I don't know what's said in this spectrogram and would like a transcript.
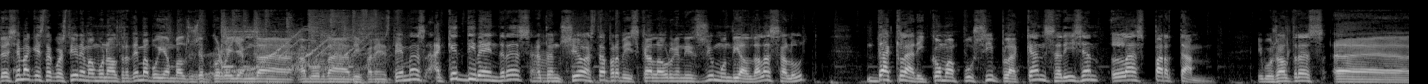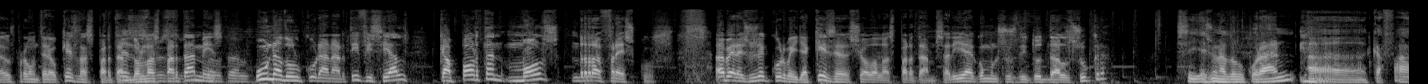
deixem aquesta qüestió, anem amb un altre tema. Avui amb el Josep Corbell hem d'abordar diferents temes. Aquest divendres, atenció, està previst que l'Organització Mundial de la Salut declari com a possible cancerigen l'aspartam. I vosaltres eh, us preguntareu, què és és Doncs l'espartam és un edulcorant artificial que porten molts refrescos. A veure, Josep Corbella, què és això de l'espartam? Seria com un substitut del sucre? Sí, és un edulcorant eh, que fa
